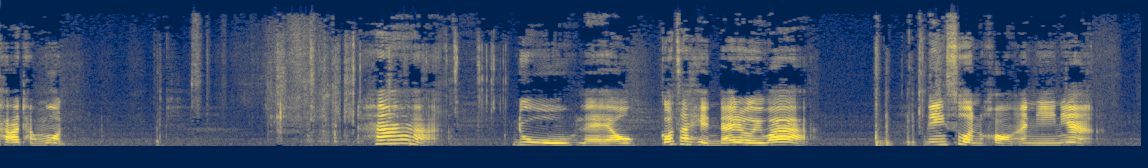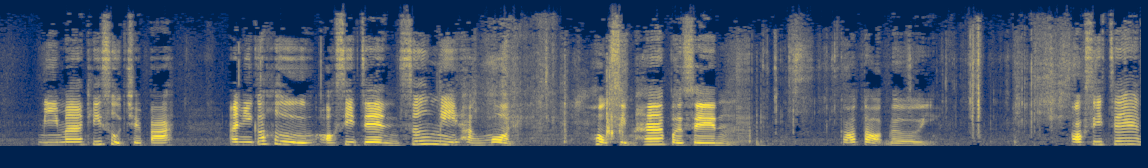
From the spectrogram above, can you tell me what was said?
ธาตุทั้งหมด ถ้าดูแล้วก็จะเห็นได้เลยว่า ในส่วนของอันนี้เนี่ย มีมากที่สุดใช่ปะ อันนี้ก็คือออกซิเจน ซึ่งมีทั้งหมด 65เปอร์เซ็นก็ตอบเลย ออกซิเจน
